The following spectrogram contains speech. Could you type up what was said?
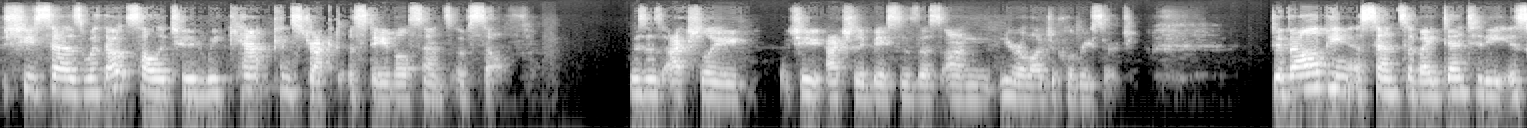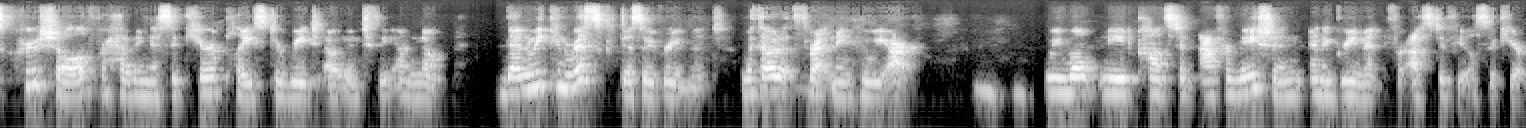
she says, without solitude, we can't construct a stable sense of self. This is actually, she actually bases this on neurological research. Developing a sense of identity is crucial for having a secure place to reach out into the unknown. Then we can risk disagreement without it threatening who we are. Mm-hmm. We won't need constant affirmation and agreement for us to feel secure.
